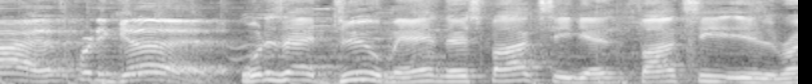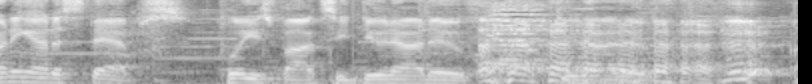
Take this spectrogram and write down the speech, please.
right, that's pretty good. What does that do, man? There's Foxy again. Foxy is running out of steps. Please, Foxy, do not oof. Do not oof.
